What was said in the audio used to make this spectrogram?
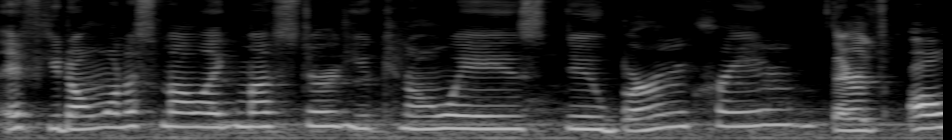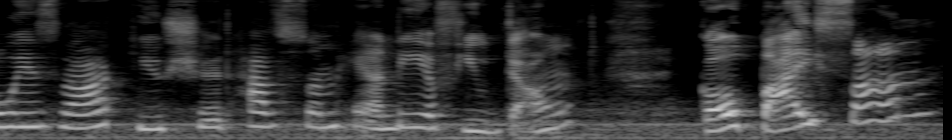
If you don't want to smell like mustard you can always do burn cream. There's always that. You should have some handy. If you don't go buy some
